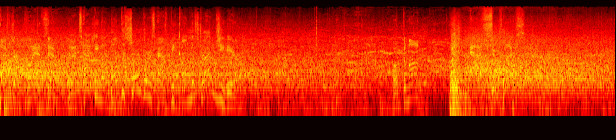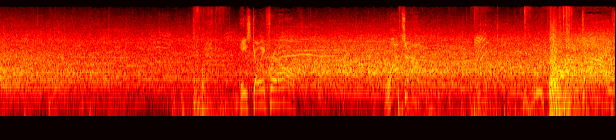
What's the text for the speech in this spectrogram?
buster plants him. And attacking above the shoulders has become the strategy here. Hooked him up. And a suplex. He's going for it all. Watch out. Dive.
